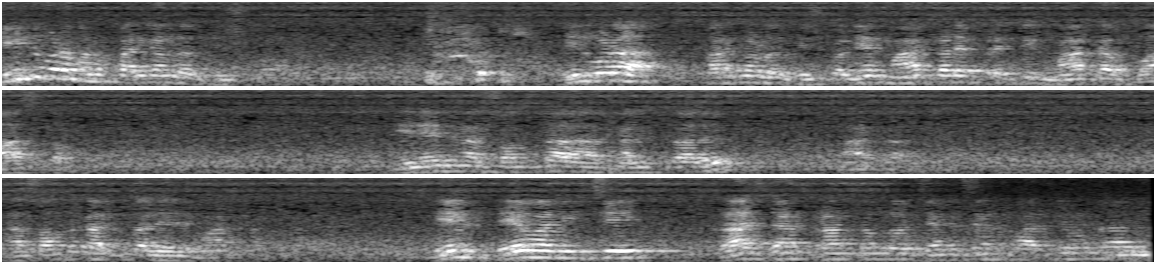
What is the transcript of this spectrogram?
దీన్ని కూడా మనం పరిగణలోకి తీసుకోవాలి. దీన్ని కూడా పరిగణలోకి తీసుకోవాలి. నేను మాట్లాడే ప్రతి మాట వాస్తవం. నేనేది నా సొంత కల్పితాలు మాట్లాడతాను నా సొంత కల్పితాలు ఏది మాట్లాడతాను నేను దేవా నుంచి రాజధాని ప్రాంతంలో జనసేన పార్టీ ఉండాలి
